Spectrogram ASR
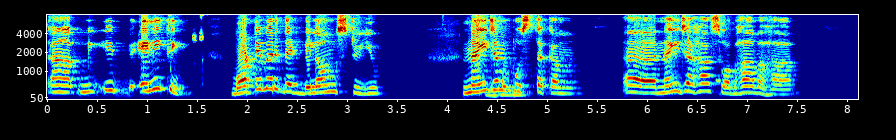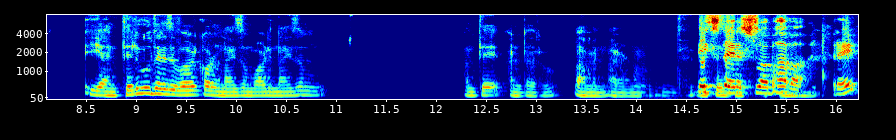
Uh, it- anything, whatever that belongs to you. Naijam Mhm. pustakam. Uh, Naijaha swabhavaha. Yeah, in Telugu there is a word called Nizam. What is Nizam? Ante antaru. I mean, I don't know. They- they It's say their that's- swabhava, right?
